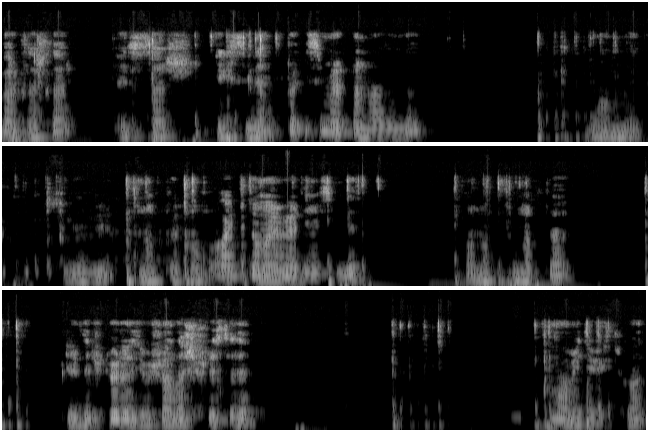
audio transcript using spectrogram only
Burada arkadaşlar SSH eksiyle isim öğretmen lazımdı. Muhammed.com Bu IP domain verdiğim isimdi. nokta bir de gördüğünüz gibi şu anda şifre istedi. Tamamıydı büyük ihtimal.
